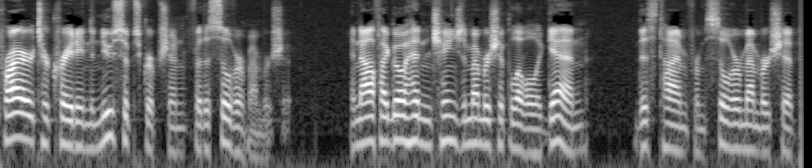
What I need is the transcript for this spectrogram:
prior to creating the new subscription for the silver membership. And now if I go ahead and change the membership level again, this time from silver membership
